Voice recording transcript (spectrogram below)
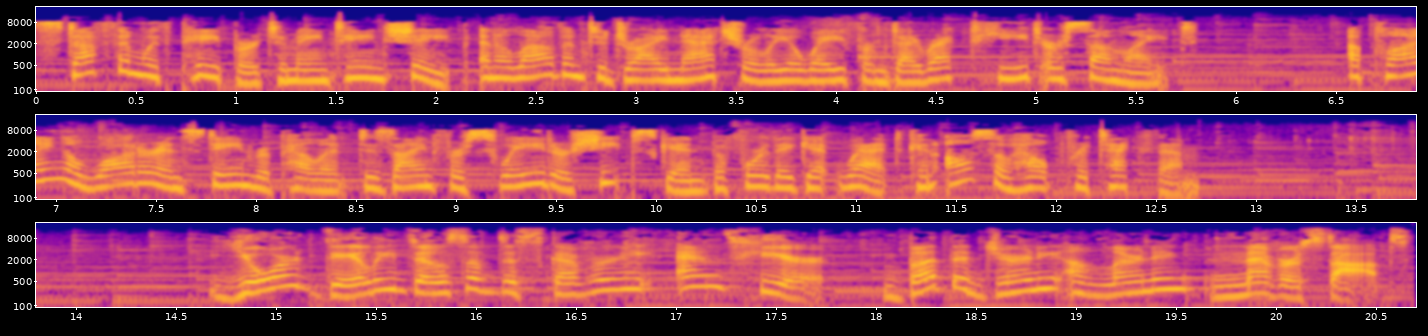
stuff them with paper to maintain shape and allow them to dry naturally away from direct heat or sunlight. Applying a water and stain repellent designed for suede or sheepskin before they get wet can also help protect them. Your daily dose of discovery ends here, but the journey of learning never stops.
